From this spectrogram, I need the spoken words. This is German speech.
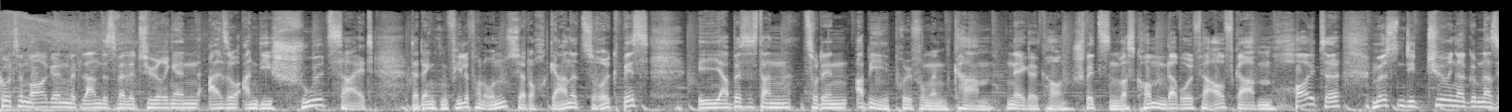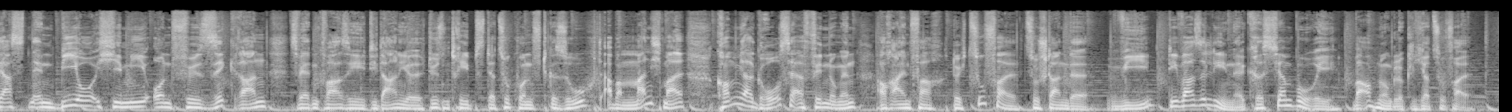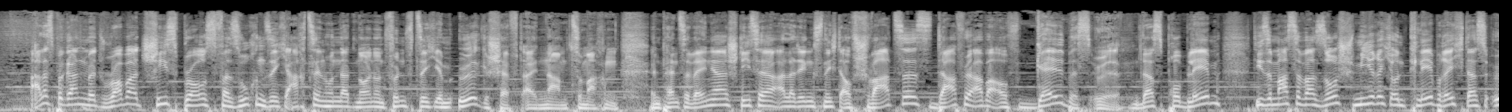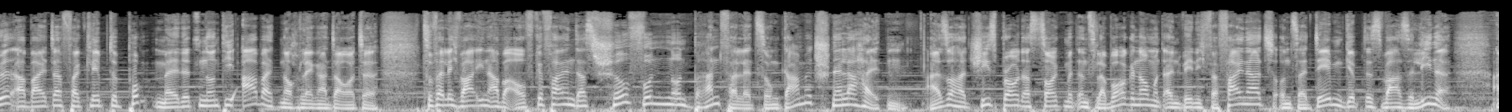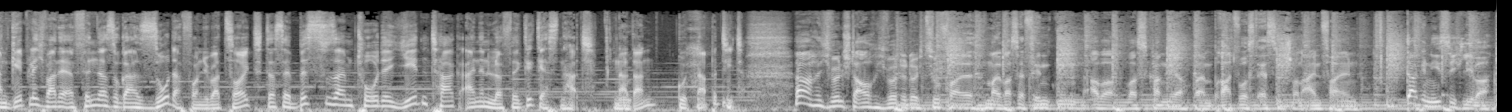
Guten Morgen mit Landeswelle Thüringen, also an die Schulzeit. Da denken viele von uns ja doch gerne zurück, bis, ja, bis es dann zu den Abi-Prüfungen kam. Nägel kauen, schwitzen, was kommen da wohl für Aufgaben? Heute müssen die Thüringer Gymnasiasten in Bio, Chemie und Physik ran. Es werden quasi die Daniel Düsentriebs der Zukunft gesucht, aber manchmal kommen ja große Erfindungen auch einfach durch Zufall zustande. Wie die Vaseline. Christian Buri war auch nur ein glücklicher Zufall. Alles begann mit Robert Cheese Bros versuchen sich 1859 im Ölgeschäft einen Namen zu machen. In Pennsylvania stieß er allerdings nicht auf schwarzes, dafür aber auf gelbes Öl. Das Problem, diese Masse war so schmierig und klebrig, dass Ölarbeiter verklebte Pumpen meldeten und die Arbeit noch länger dauerte. Zufällig war ihnen aber aufgefallen, dass Schürfwunden und Brandverletzungen damit schneller halten. Also hat Cheesebro das Zeug mit ins Labor genommen und ein wenig verfeinert und seitdem gibt es Vaseline. Angeblich war der Erfinder sogar so davon überzeugt, dass er bis zu seinem Tode jeden Tag einen Löffel gegessen hat. Na dann, guten Appetit. Ja, ich wünschte auch, ich würde durch Zufall mal was erfinden, aber was kann mir beim Bratwurstessen schon einfallen? Da genieße ich lieber.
